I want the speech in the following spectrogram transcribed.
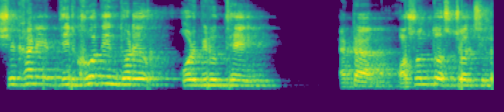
সেখানে দীর্ঘদিন ধরে ওর বিরুদ্ধে একটা অসন্তোষ চলছিল।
